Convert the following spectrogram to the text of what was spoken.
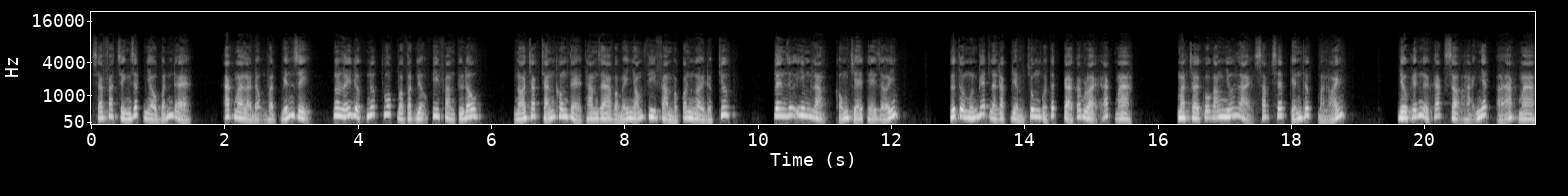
sẽ phát sinh rất nhiều vấn đề. Ác ma là động vật biến dị, nó lấy được nước thuốc và vật liệu phi phàm từ đâu? Nó chắc chắn không thể tham gia vào mấy nhóm phi phàm và con người được chứ. Lên giữ im lặng, khống chế thế giới. Thứ tôi muốn biết là đặc điểm chung của tất cả các loại ác ma. Mặt trời cố gắng nhớ lại, sắp xếp kiến thức mà nói. Điều khiến người khác sợ hãi nhất ở ác ma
